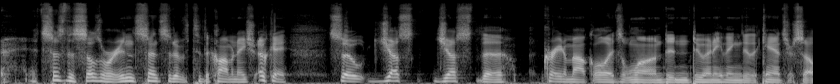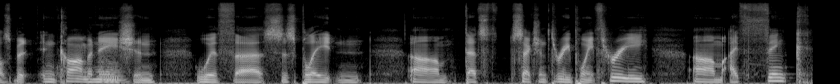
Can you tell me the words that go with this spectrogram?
it says the cells were insensitive to the combination. Okay, so just just the kratom alkaloids alone didn't do anything to the cancer cells, but in combination with uh, cisplatin, um, that's section three point three. Um, I think.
